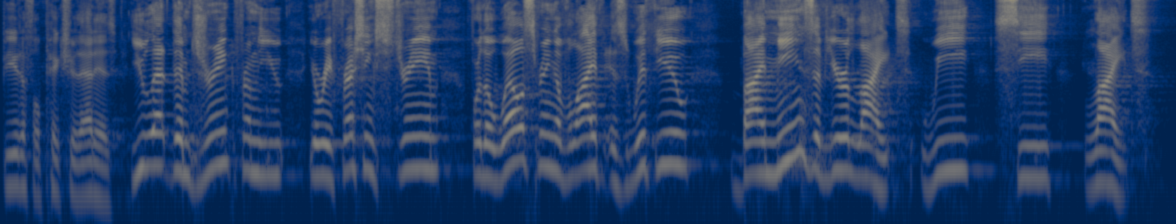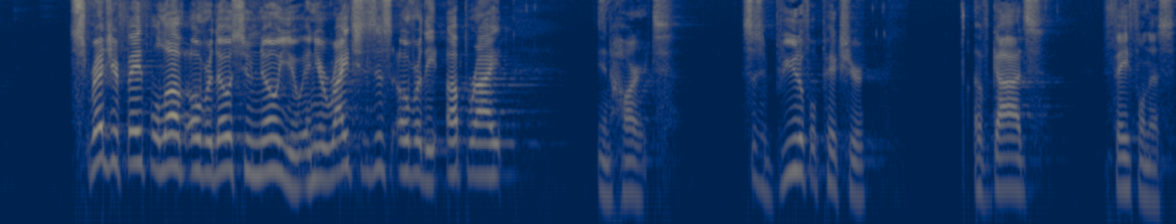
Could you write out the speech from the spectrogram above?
beautiful picture that is. You let them drink from you, your refreshing stream, for the wellspring of life is with you. By means of your light, we see light. Spread your faithful love over those who know you, and your righteousness over the upright in heart. This is a beautiful picture of God's faithfulness.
